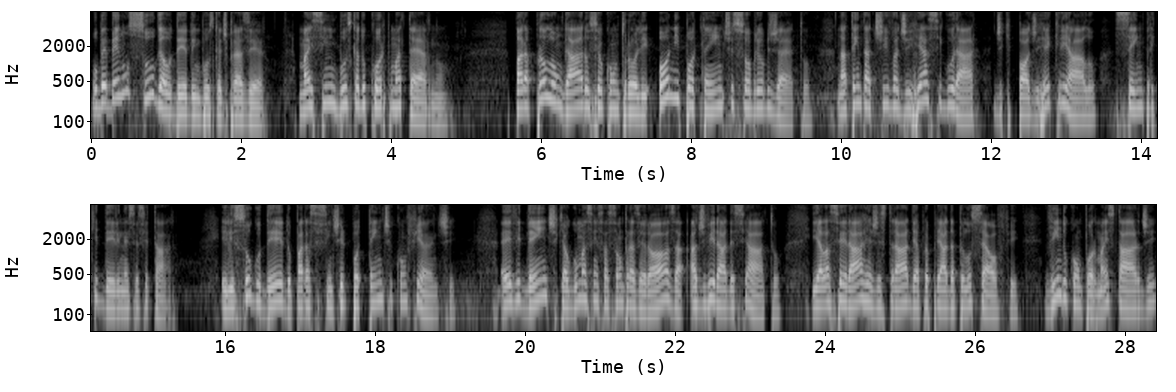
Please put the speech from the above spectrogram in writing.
O bebê não suga o dedo em busca de prazer, mas sim em busca do corpo materno, para prolongar o seu controle onipotente sobre o objeto, na tentativa de reassegurar de que pode recriá-lo sempre que dele necessitar. Ele suga o dedo para se sentir potente e confiante. É evidente que alguma sensação prazerosa advirá desse ato, e ela será registrada e apropriada pelo self, vindo compor mais tarde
